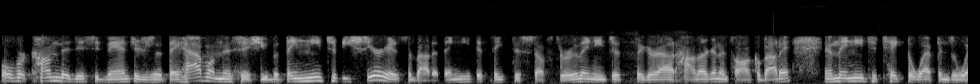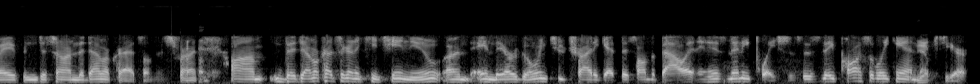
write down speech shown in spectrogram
overcome the disadvantages that they have on this issue. But they need to be serious about it. They need to think this stuff through. They need to figure out how they're going to talk about it, and they need to take the weapons away and disarm the Democrats on this front. Um, the Democrats are going to continue, and, and they are going to try to get this on the ballot in as many places as they possibly can yep. next year.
